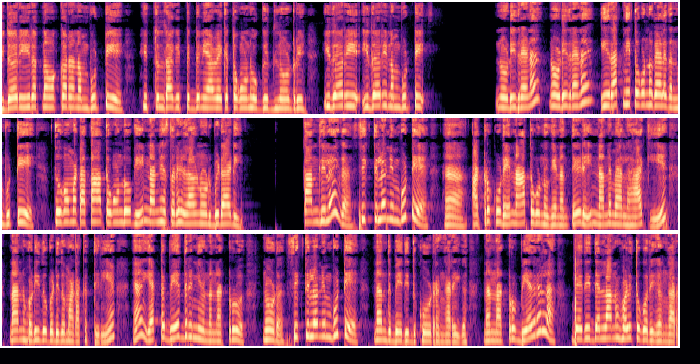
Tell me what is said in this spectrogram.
ಇದರಿ ರತ್ನವಕ್ಕರ ನಮ್ಮ ಬುಟ್ಟಿ. ಹಿತ್ತಲ್ದಾಗ ಇಟ್ಟಿದ್ದನ್ನ ಯಾವಾಗ ತಗೊಂಡ್ ಹೋಗಿದ್ ನೋಡ್ರಿ. ಇದರಿ ಇದಾರಿ ನಮ್ಮ ಬುಟ್ಟಿ. ನೋಡಿದ್ರಣ ನೋಡಿದ್ರಣ ಈ ರತ್ನಿ ತಗೊಂಡು ಹೋಗ್ಯಾಳ ನನ್ ಬುಟ್ಟಿ. ತಗೊಂಬಟ ತಾ ತಗೊಂಡೋಗಿ ನನ್ನ ಹೆಸರು ಹೇಳ ನೋಡಿ ಬಿಡಾಡಿ. ತಂದಿಲ್ಲ ಈಗ? ಸಿಕ್ತಿಲ್ಲ ನಿಮ್ಮ ಬುಟ್ಟಿ? ಹಾ, ಅಟ್ರು ಕೂಡ, ನಾ ತಗೊಂಡೋಗೇನ ಅಂತೇಳಿ ನನ್ನ ಮೇಲೆ ಹಾಕಿ ನಾನು ಹೊಡಿದು ಬಡಿದು ಮಾಡಕತ್ತೀರಿ. ಹಾ ಎಟ್ಟ ಬೇದ್ರಿ ನೀವು ನನ್ನ ಅಟ್ರು? ನೋಡು ಸಿಕ್ತಿಲ್ಲ ನಿಮ್ಮ ಬುಟ್ಟಿ? ನಂದು ಬೇದಿದ್ದು ಕೊಡ್ರಿ ಹಂಗಾರ ಈಗ. ನನ್ನ ಅಟ್ರು ಬೇದ್ರಲ್ಲ ಬೇದಿದ್ದೆಲ್ಲಾನು ಹೊಳಿ ತಗೋರಿ ಹಂಗಾರ.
